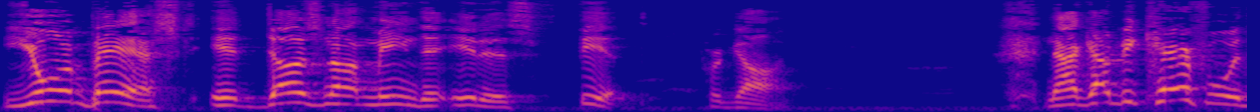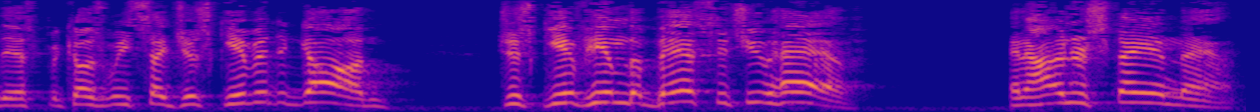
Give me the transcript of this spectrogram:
your best, it does not mean that it is fit for God. Now I gotta be careful with this because we say just give it to God. Just give Him the best that you have. And I understand that.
